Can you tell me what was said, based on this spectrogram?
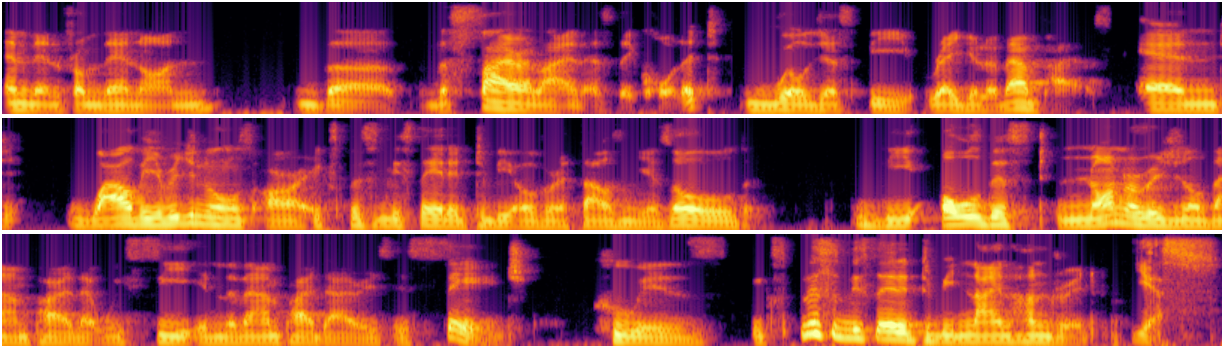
and then from then on, the the sire line, as they call it, will just be regular vampires. And while the originals are explicitly stated to be over a thousand years old, the oldest non-original vampire that we see in the Vampire Diaries is Sage, who is explicitly stated to be 900. Yes.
